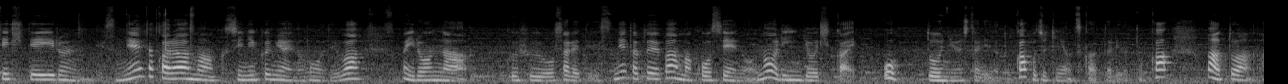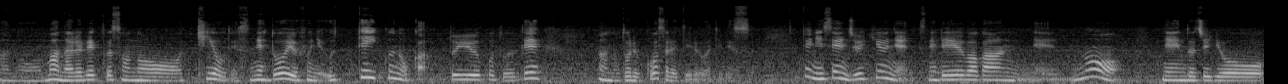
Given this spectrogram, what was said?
てきているんですね。だからまあ森林組合の方では、まあ、いろんな工夫をされてですね例えばま高性能の林業機械を導入したりだとか補助金を使ったりだとか、まあ、あとはあの、まあ、なるべくその木をですねどういうふうに売っていくのかということであの努力をされているわけです。で2019年ですね令和元年の年度事業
